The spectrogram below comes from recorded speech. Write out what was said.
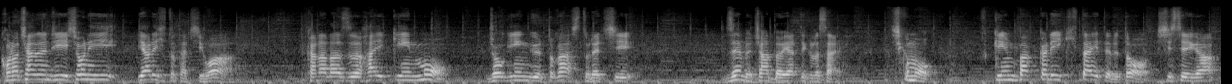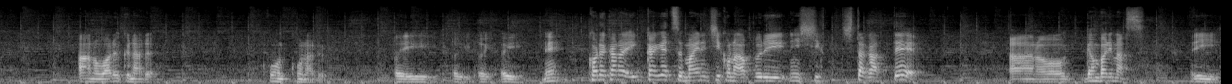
このチャレンジ一緒にやる人たちは必ず背筋もジョギングとかストレッチ全部ちゃんとやってください。しかも腹筋ばっかり鍛えてると姿勢があの悪くなる。こうこうなる。おいおいおいおい。ね。これから1ヶ月毎日このアプリにし従ってあの頑張ります。いい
